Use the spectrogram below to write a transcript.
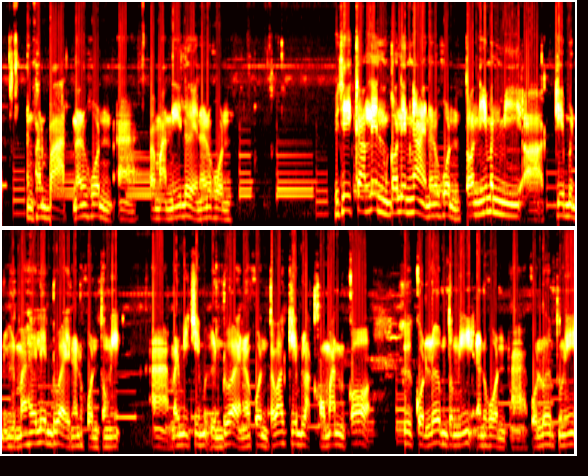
1,000 บาทนะทุกคนอ่า ประมาณนี้เลยนะทุกคนวิธีการเล่นก็เล่นง่ายนะทุกคน ตอนนี้มันมีอ่าเกมอื่นๆมาให้เล่นด้วยนะทุกคนตรงนี้ อ่า มันมีเกมอื่นด้วยนะทุกคน แต่ว่าเกมหลักของมันก็คือกดเริ่มตรงนี้นะทุกคน อ่า กดเริ่มตรงนี้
